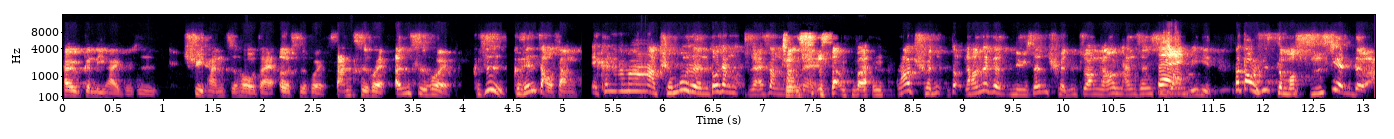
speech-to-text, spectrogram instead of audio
还有更厉害，就是续摊之后再二次会、三次会、N 次会。可是隔天早上，哎，看他妈，全部的人都这样子来上班，准时上班。然后全，然后那个女生全妆，然后男生西装笔挺，那到底是怎么实现的啊？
